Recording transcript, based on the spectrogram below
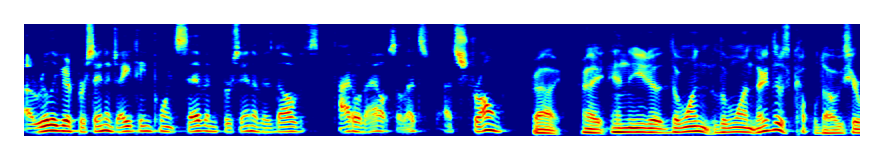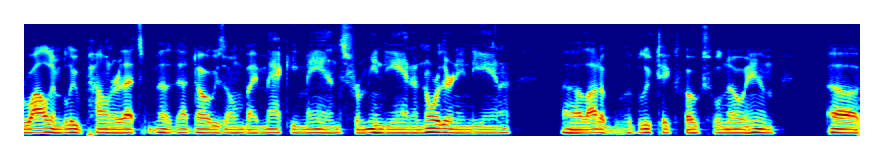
a really good percentage. 18.7% of his dogs titled out. So that's that's strong. Right, right, and you know the one, the one. There's a couple dogs here. Wild and Blue Pounder. That's uh, that dog is owned by Mackie Mans from Indiana, northern Indiana. Uh, a lot of the blue tick folks will know him. Uh,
